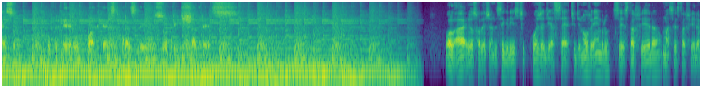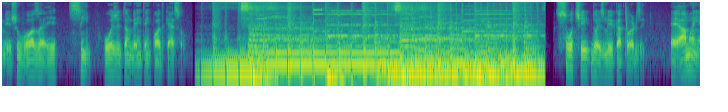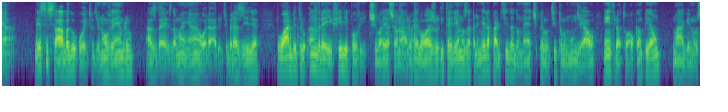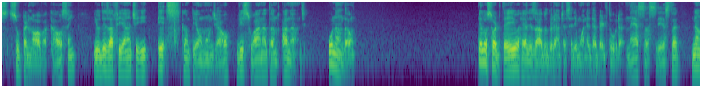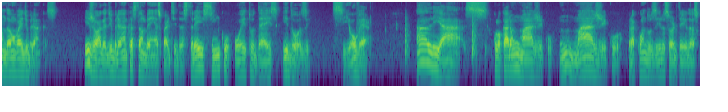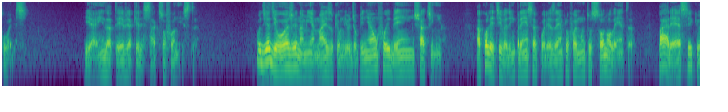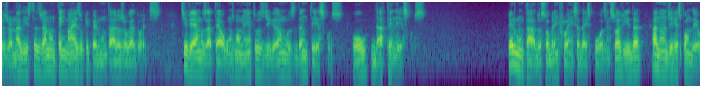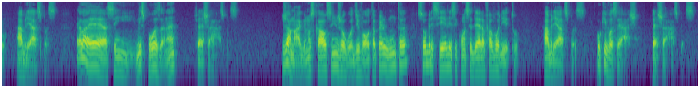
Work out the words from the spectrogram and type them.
Podcastle, o primeiro podcast brasileiro sobre xadrez. Olá, eu sou Alexandre Sigrist. Hoje é dia 7 de novembro, sexta-feira, uma sexta-feira meio chuvosa e, sim, hoje também tem Podcastle. Sochi 2014. É amanhã. Nesse sábado, 8 de novembro, às 10 da manhã, horário de Brasília, o árbitro Andrei Filipovic vai acionar o relógio e teremos a primeira partida do match pelo título mundial entre o atual campeão, Magnus Supernova Carlsen, e o desafiante e ex-campeão mundial Viswanathan Anand, o Nandão. Pelo sorteio realizado durante a cerimônia de abertura nessa sexta, Nandão vai de brancas. E joga de brancas também as partidas 3, 5, 8, 10 e 12, se houver. Aliás, colocaram um mágico, um mágico, para conduzir o sorteio das cores. E ainda teve aquele saxofonista. O dia de hoje, na minha mais do que humilde opinião, foi bem chatinho. A coletiva de imprensa, por exemplo, foi muito sonolenta. Parece que os jornalistas já não têm mais o que perguntar aos jogadores. Tivemos até alguns momentos, digamos, dantescos ou datenescos. Perguntado sobre a influência da esposa em sua vida, Anand respondeu, abre aspas, ela é, assim, minha esposa, né? Fecha aspas. Já Magnus Carlsen jogou de volta a pergunta sobre se ele se considera favorito, Abre aspas. O que você acha? Fecha aspas.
